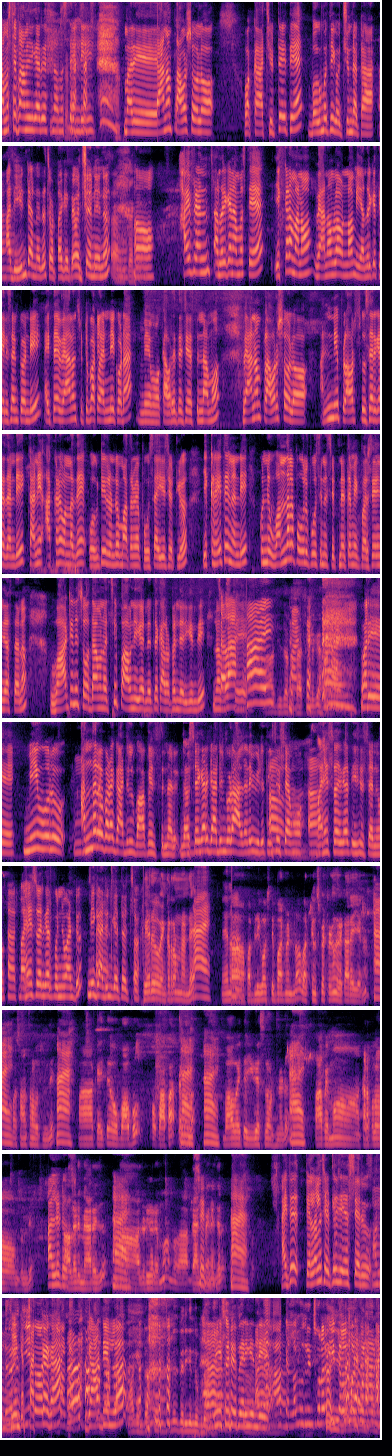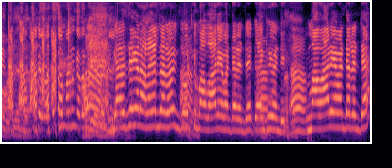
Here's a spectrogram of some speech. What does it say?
నమస్తే పామిడి గారు. నమస్తే అండి. మరి యానం ఫ్లవర్ షోలో ఒక చెట్టు అయితే బహుమతికి వచ్చిందట. అది ఏంటి అన్నది చుట్టాకైతే వచ్చాను నేను. హాయ్ ఫ్రెండ్స్ అందరికీ నమస్తే. ఇక్కడ మనం వ్యానంలో ఉన్నాం మీ అందరికీ తెలుసు అనుకోండి. అయితే వ్యానం చుట్టుపక్కల అన్నీ కూడా మేము కవర్ అయితే చేస్తున్నాము. వ్యానం ఫ్లవర్ షోలో అన్ని ఫ్లవర్స్ చూశారు కదండి. కానీ అక్కడ ఉన్నదే ఒకటి రెండు మాత్రమే పూసాయి ఈ చెట్లు. ఇక్కడైతేనండి కొన్ని వందల పువ్వులు పూసిన చెట్టుని అయితే మీకు పరిచయం చేస్తాను. వాటిని చూద్దామని వచ్చి పావని గారిని అయితే కలవటం జరిగింది. హాయ్. మరి మీ ఊరు అందరూ కూడా గార్డెన్లు బాగా పెంచుతున్నారు. గౌసయ్య గారి గార్డెన్ కూడా ఆల్రెడీ వీడియో తీసేసాము. మహేశ్వరి గారు తీసేసాను. మహేశ్వరి గారి పుణ్యం అంటూ మీ గార్డెన్కి అయితే వచ్చాం. పేరు వెంకటరమణ అండి. హాయ్. నేను పబ్లిక్ వర్క్స్ డిపార్ట్మెంట్లో వర్క్ ఇన్స్పెక్టర్గా రిటైర్ అయ్యాను. ఒక సంవత్సరం అవుతుంది. మాకైతే ఓ బాబు ఓ పాప బాబు అయితే యుఎస్లో ఉంటున్నాడు పాప ఏమో కడపలో ఉంటుంది. Already marriage. అల్లుడి గారు ఏమో బ్రాంచ్ మేనేజర్. అయితే పిల్లల్ని సెటిల్ చేశారు. ఇంకా చక్కగా గార్డెన్లో పెరిగింది గౌసయ్య గారు అలాగే అన్నారు. ఇంకోటి మా వారు ఏమంటారంటే థ్యాంక్ యూ అండి. మా వారు ఏమంటారంటే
